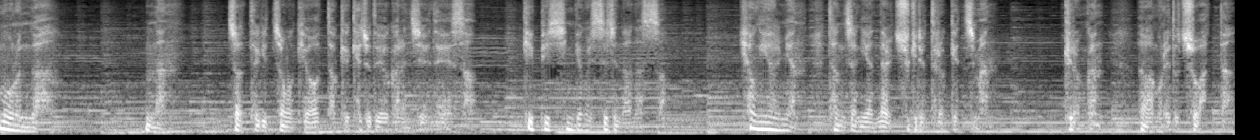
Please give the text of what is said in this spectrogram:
모른다. 난 저택이 정확히 어떻게 개조되어 가는지에 대해서 깊이 신경을 쓰진 않았어. 형이 알면 당장이야 날 죽이려 들었겠지만 그런 건 아무래도 좋았다.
